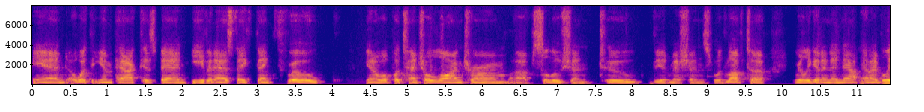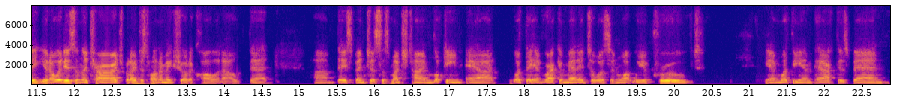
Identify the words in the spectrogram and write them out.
and what the impact has been, even as they think through, you know, a potential long-term uh, solution to the admissions. Would love to really get an now. And I believe, you know, it is in the charge, but I just want to make sure to call it out that um, they spent just as much time looking at what they had recommended to us and what we approved and what the impact has been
